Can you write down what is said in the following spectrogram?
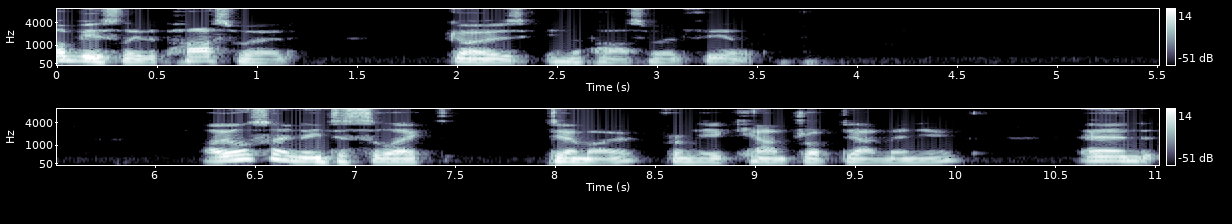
Obviously, the password goes in the password field. I also need to select Demo from the Account drop-down menu and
